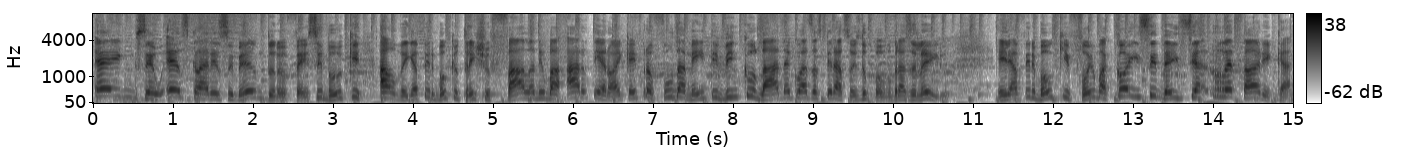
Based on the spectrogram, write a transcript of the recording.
Em seu esclarecimento no Facebook, Alvin afirmou que o trecho fala de uma arte heróica e profundamente vinculada com as aspirações do povo brasileiro. Ele afirmou que foi uma coincidência retórica.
